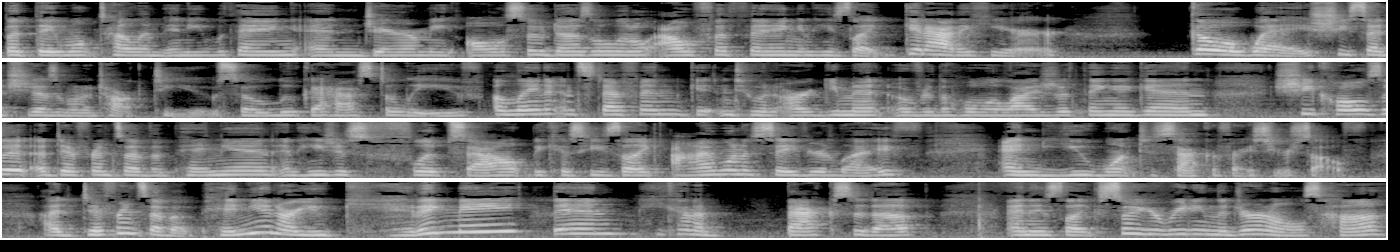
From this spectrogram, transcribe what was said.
but they won't tell him anything. And Jeremy also does a little alpha thing and he's like, get out of here. Go away. She said she doesn't want to talk to you. So Luka has to leave. Elena and Stefan get into an argument over the whole Elijah thing again. She calls it a difference of opinion and he just flips out because he's like, I want to save your life and you want to sacrifice yourself. A difference of opinion? Are you kidding me? Then he kind of backs it up and is like, so you're reading the journals, huh?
